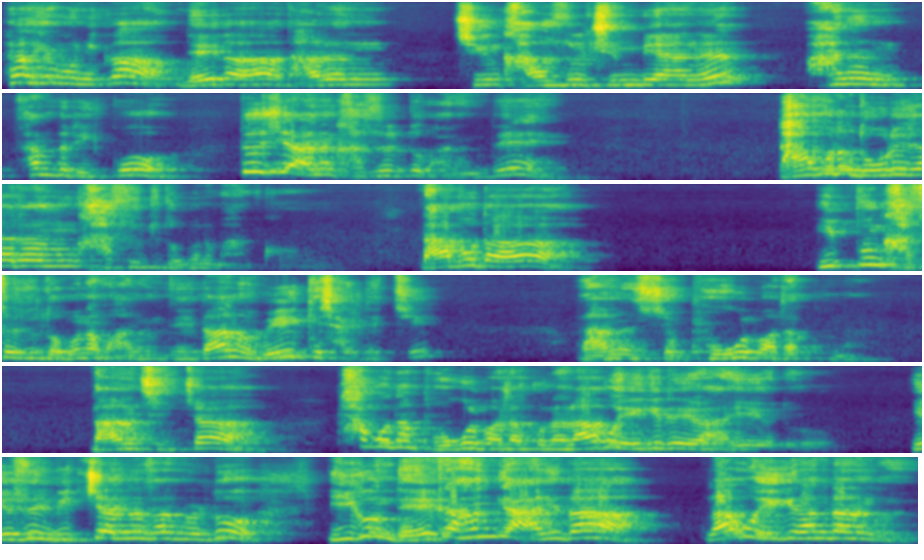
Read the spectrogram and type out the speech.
생각해 보니까 내가 다른 지금 가수를 준비하는 많은 사람들이 있고 뜨지 않은 가수들도 많은데 나보다 노래 잘하는 가수들도 너무나 많고 나보다 이쁜 가수들도 너무나 많은데 나는 왜 이렇게 잘 됐지? 나는 진짜 복을 받았구나. 나는 진짜 타고난 복을 받았구나. 라고 얘기를 해요, 아이유도. 예수님 믿지 않는 사람들도 이건 내가 한 게 아니다. 라고 얘기를 한다는 거예요.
